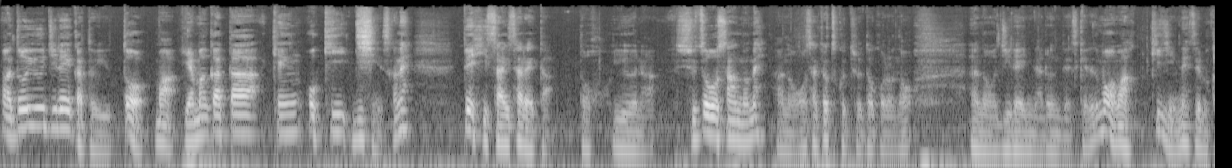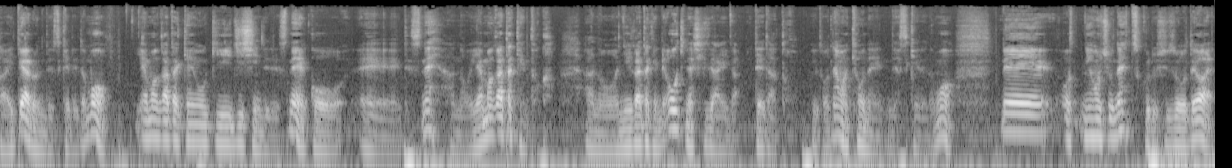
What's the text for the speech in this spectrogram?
まあ、どういう事例かというと、まあ、山形県沖地震ですかね。で、被災されたというような、酒造さんのね、あの、お酒を作ってるところの、あの、事例になるんですけれども、まあ、記事にね、全部書いてあるんですけれども、山形県沖地震でですね、こう、えー、ですね、あの、山形県とか、あの、新潟県で大きな被害が出たというとで、まあ、去年ですけれども、で、日本酒をね、作る酒造では、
